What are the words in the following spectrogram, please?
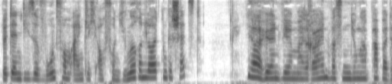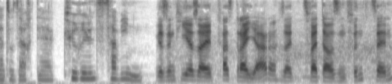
Wird denn diese Wohnform eigentlich auch von jüngeren Leuten geschätzt? Ja, hören wir mal rein, was ein junger Papa dazu sagt, der Kyrill Savin. Wir sind hier seit fast drei Jahren, seit 2015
